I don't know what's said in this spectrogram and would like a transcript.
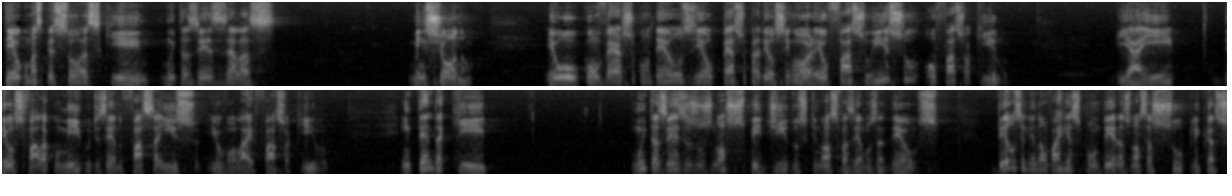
Tem algumas pessoas que muitas vezes elas mencionam: eu converso com Deus e eu peço para Deus, Senhor, eu faço isso ou faço aquilo? E aí Deus fala comigo dizendo: faça isso, e eu vou lá e faço aquilo. Entenda que muitas vezes os nossos pedidos que nós fazemos a Deus, Deus ele não vai responder as nossas súplicas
